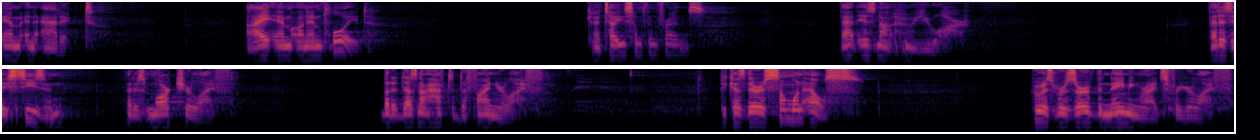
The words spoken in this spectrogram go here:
am an addict. I am unemployed. Can I tell you something, friends? That is not who you are. That is a season that has marked your life, but it does not have to define your life. Because there is someone else who has reserved the naming rights for your life.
